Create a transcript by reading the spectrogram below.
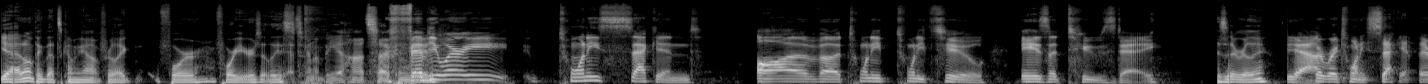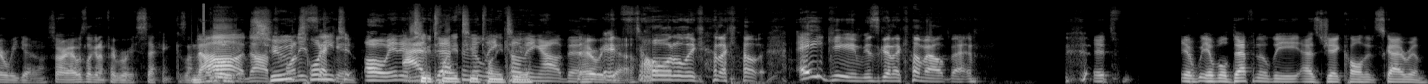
Yeah, I don't think that's coming out for like four four years at least. It's gonna be a hot second. February 22nd of uh, 2022 is a Tuesday. Is it really? Yeah. February twenty second. There we go. Sorry, I was looking at February second because I'm Nah, nah, Two 22nd. twenty-two. Oh, it is At- 222, definitely 22. coming out then. There we It's go. It's totally gonna come. A game is gonna come out then. It's it, it will definitely as Jake called it, Skyrim.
